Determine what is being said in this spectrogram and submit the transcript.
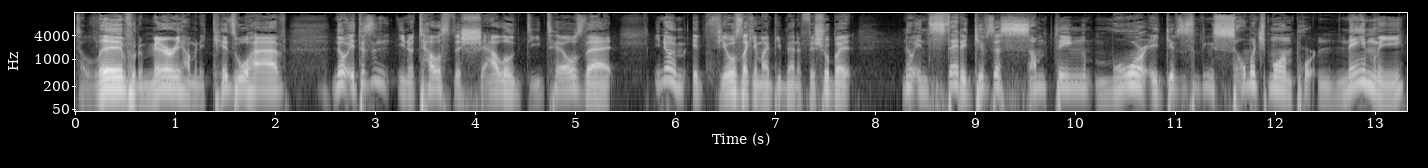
to live, who to marry, how many kids we'll have. No, it doesn't, you know, tell us the shallow details that, you know, it feels like it might be beneficial, but no, instead it gives us something more. It gives us something so much more important. Namely,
